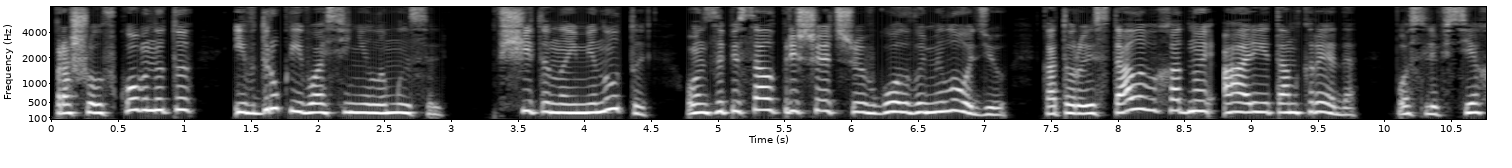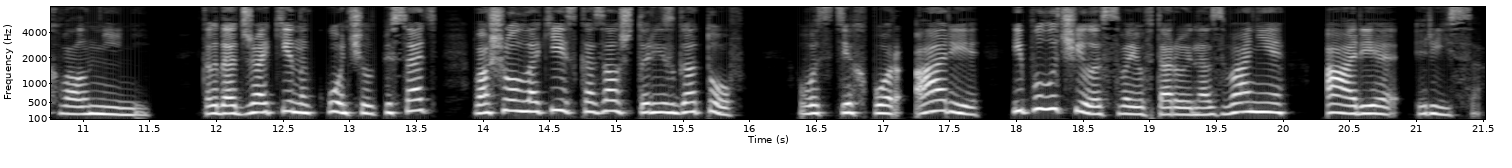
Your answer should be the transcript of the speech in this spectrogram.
прошел в комнату, и вдруг его осенила мысль. В считанные минуты он записал пришедшую в голову мелодию, которая стала выходной арией Танкреда после всех волнений. Когда Джоакино кончил писать, вошел лакей и сказал, что рис готов. Вот с тех пор ария и получила свое второе название «Ария риса».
